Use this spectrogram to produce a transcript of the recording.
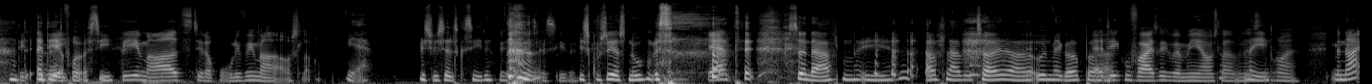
det er det, jeg prøver at sige. Det er meget stille og roligt. Vi er meget afslappet, Ja, hvis vi selv skal sige det. hvis jeg skal sige det. Vi skulle se os nu, hvis Ja, søndag aften i afslappet tøj og uden makeup. Og... ja, det kunne faktisk ikke være mere afslappet, næsten, Nej. tror jeg. Men nej,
